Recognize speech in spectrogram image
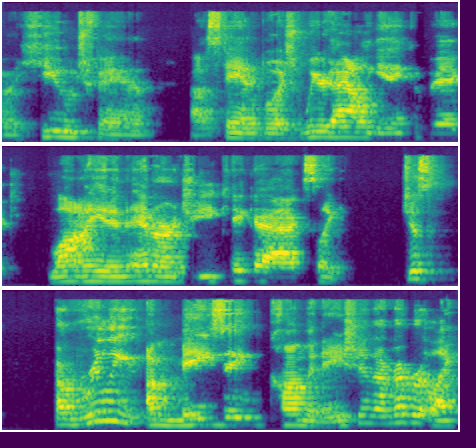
a huge fan. Uh, Stan Bush, Weird Al Yankovic, Lion, NRG, Kick-Axe, like just a really amazing combination. I remember like,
